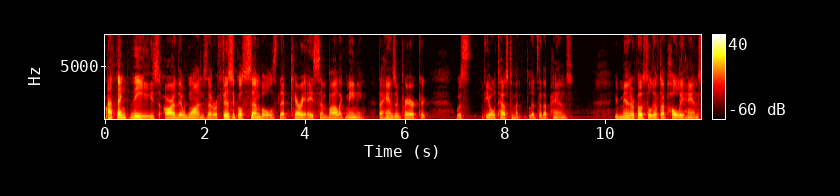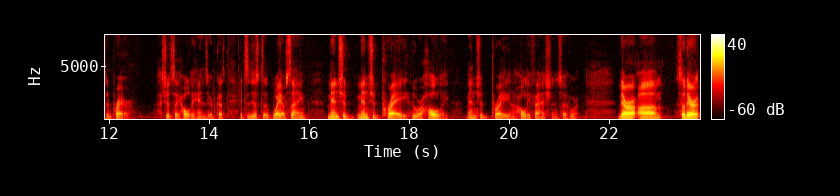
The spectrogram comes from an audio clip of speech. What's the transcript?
I think these are the ones that are physical symbols that carry a symbolic meaning. The hands in prayer was the Old Testament lifted up hands. Men are supposed to lift up holy hands in prayer. I should say holy hands here because it's just a way of saying men should men should pray who are holy. Men should pray in a holy fashion and so forth. There are um, so there.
